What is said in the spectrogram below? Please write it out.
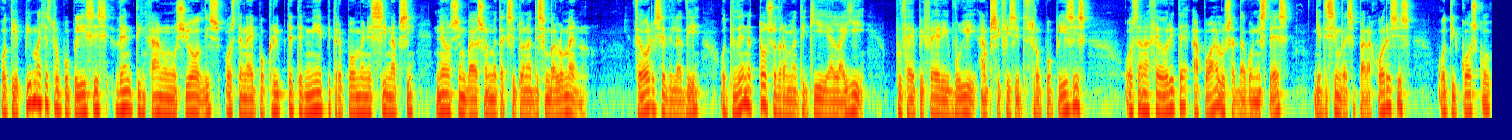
ότι επίμαχες τροποποιήσεις δεν την χάνουν ουσιώδης ώστε να υποκρύπτεται μη επιτρεπόμενη σύναψη νέων συμβάσεων μεταξύ των αντισυμβαλωμένων. Θεώρησε δηλαδή ότι δεν είναι τόσο δραματική η αλλαγή που θα επιφέρει η Βουλή αν ψηφίσει τις τροποποιήσεις ώστε να θεωρείται από άλλους ανταγωνιστές για τη σύμβαση παραχώρησης ότι η Κόσκο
